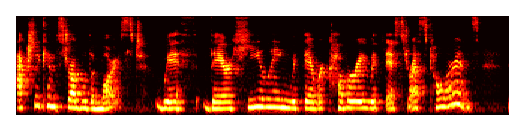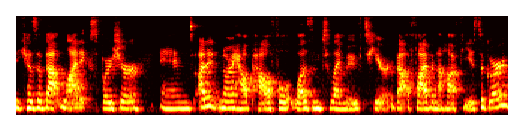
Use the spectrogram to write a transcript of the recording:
actually can struggle the most with their healing, with their recovery, with their stress tolerance because of that light exposure. And I didn't know how powerful it was until I moved here about five and a half years ago.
